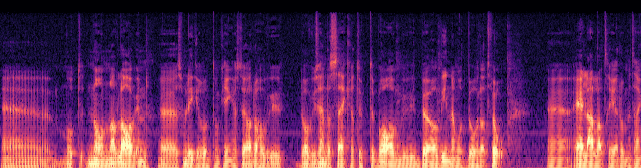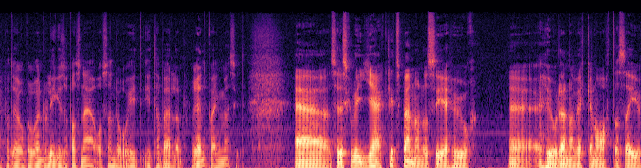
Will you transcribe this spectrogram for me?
eh, mot någon av lagen eh, som ligger runt omkring oss. Ja, då har vi då har vi ju ändå säkrat upp det bra. Men vi bör vinna mot båda två. Eh, eller alla tre då med tanke på att Örebro ändå ligger så pass nära oss ändå i, i tabellen. Rent poängmässigt. Eh, så det ska bli jäkligt spännande att se hur, eh, hur denna veckan artar sig.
